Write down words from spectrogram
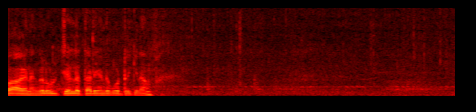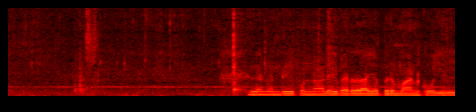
வாகனங்கள் உள்செல்ல தடையாண்டு போட்டிருக்கிறோம். இதுதான் வந்து பொன்னாலை வரதராய பெருமான் கோயில்.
